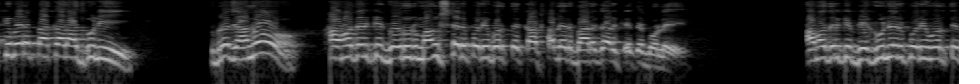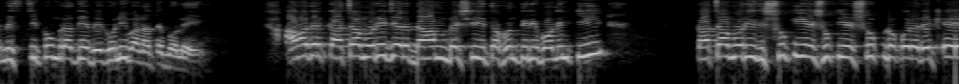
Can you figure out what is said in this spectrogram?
একেবারে পাকা রাঁধুনি। তোমরা জানো আমাদেরকে গরুর মাংসের পরিবর্তে কাঁঠালের বার্গার খেতে বলে। আমাদেরকে বেগুনের পরিবর্তে মিষ্টি কুমড়া দিয়ে বেগুনি বানাতে বলে। আমাদের কাঁচা মরিচের দাম বেশি, তখন তিনি বলেন কি কাঁচা মরিচ শুকিয়ে শুকিয়ে শুকনো করে রেখে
